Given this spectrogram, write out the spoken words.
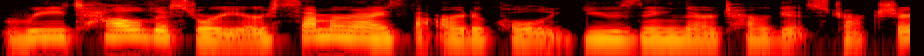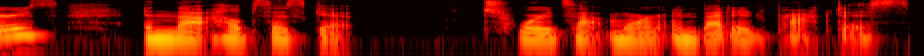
retell the story or summarize the article using their target structures and that helps us get towards that more embedded practice.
